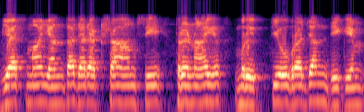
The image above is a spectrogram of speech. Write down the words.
व्यस्मयन्तजरक्षांसि तृणैर्मृत्युव्रजन्ति किम्?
